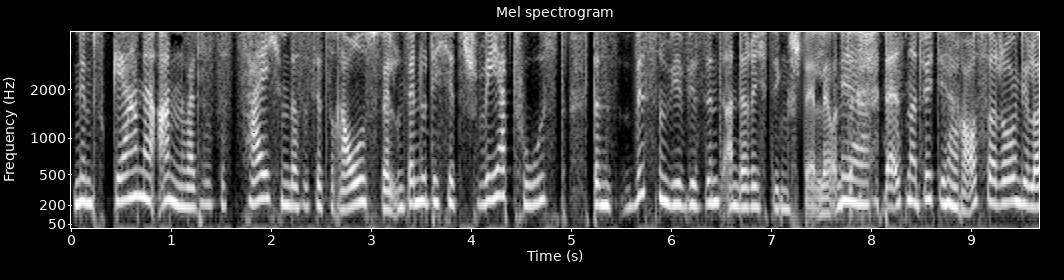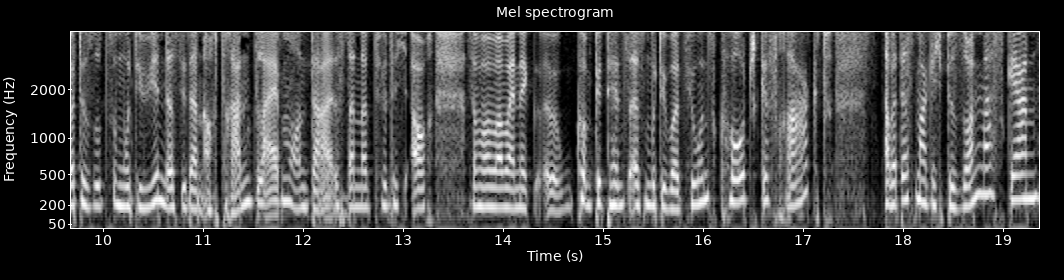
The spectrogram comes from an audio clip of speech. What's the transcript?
nimm's gerne an, weil das ist das Zeichen, dass es jetzt rausfällt. Und wenn du dich jetzt schwer tust, dann wissen wir, wir sind an der richtigen Stelle. Und Ja. da, ist natürlich die Herausforderung, die Leute so zu motivieren, dass sie dann auch dranbleiben. Und da ist dann natürlich auch, sagen wir mal, meine äh, Kompetenz als Motivationscoach gefragt. Aber das mag ich besonders gern.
